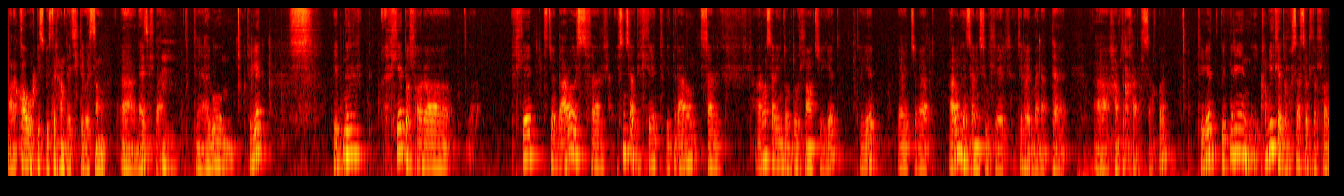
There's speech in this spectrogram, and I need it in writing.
манай co-work space-ээр хамт ажилладаг байсан найз л та. Тийм айгу тэгээд бид нэр эхлээд болохоор эхлээд ч одоо 12 сар 9 сард эхлээд бид нар 10 сар 10 сарын дундуур лонч хийгээд тэгээд байжгаад 11 сарын сүүлээр тэр хоёр манайтай хамтрахаар болсон байхгүй. Тэгээд бидний хамгийн ихлэ тулгарсан асуудал болохоор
